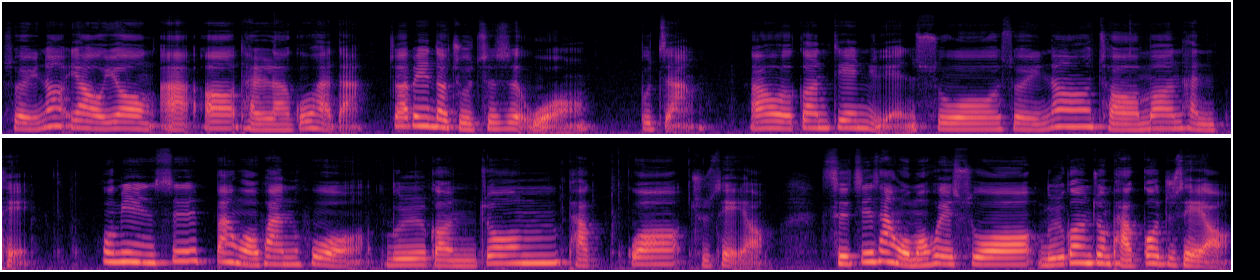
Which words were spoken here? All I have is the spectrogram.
所以呢要用아어달라고하 다。 这边的主词是我，部长。然后跟店员说，所以呢저먼한 테。 后面是帮我换货，물건좀바꿔주세 요。 实际上我们会说물건좀바꿔주세 요，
